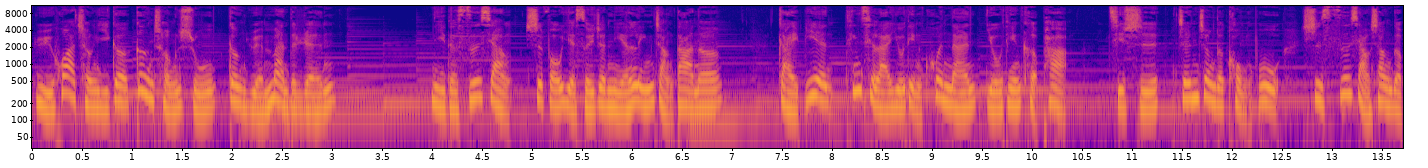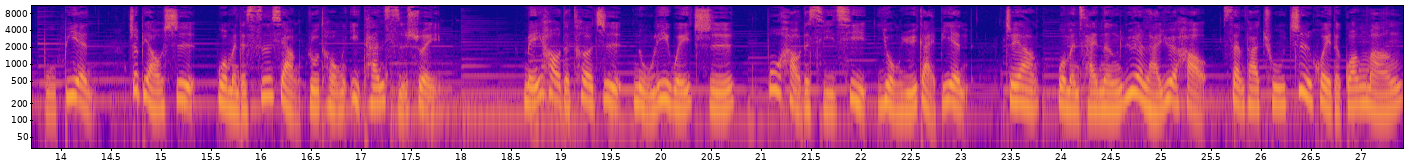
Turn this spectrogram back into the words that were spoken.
羽化成一个更成熟、更圆满的人。你的思想是否也随着年龄长大呢？改变听起来有点困难，有点可怕。其实，真正的恐怖是思想上的不变，这表示我们的思想如同一滩死水。美好的特质努力维持，不好的习气勇于改变，这样我们才能越来越好，散发出智慧的光芒。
